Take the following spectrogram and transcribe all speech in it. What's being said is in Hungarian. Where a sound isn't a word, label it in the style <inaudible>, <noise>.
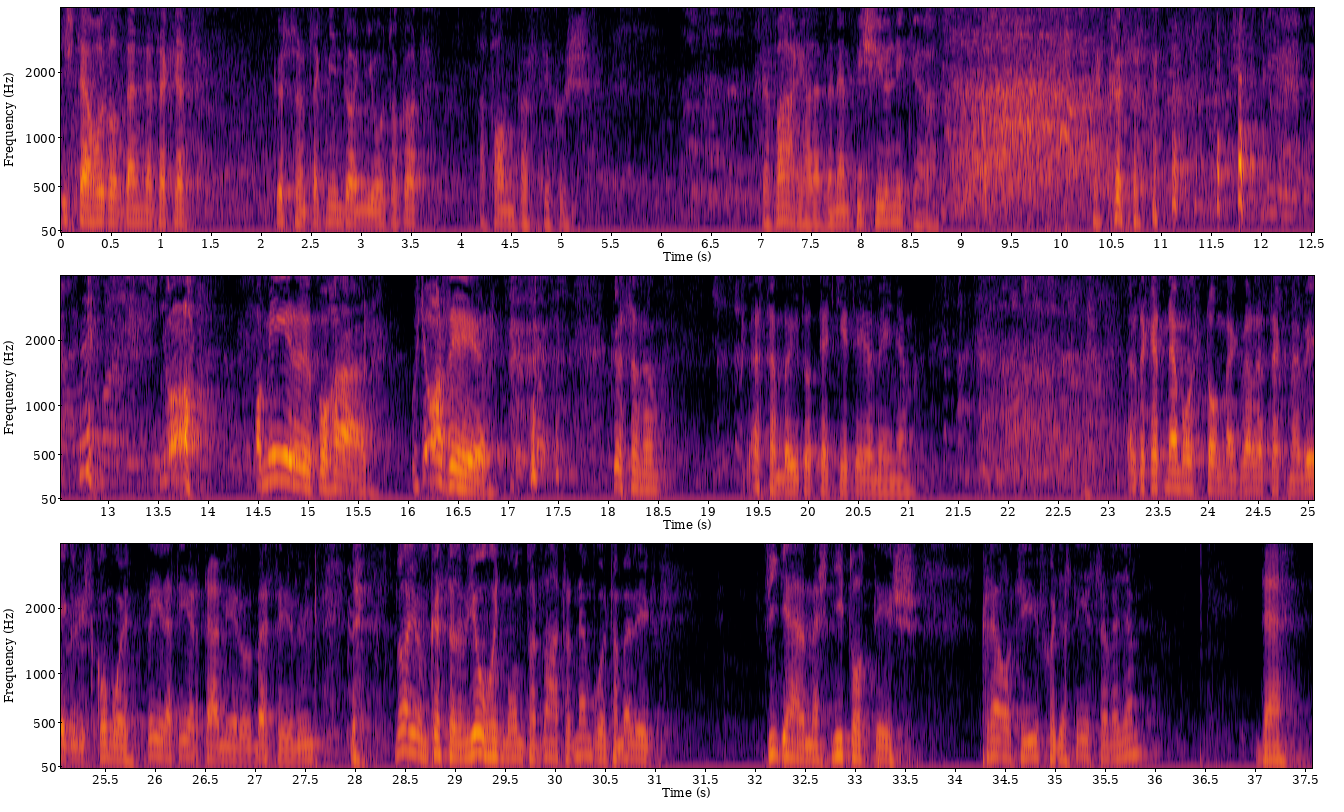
Isten hozott benneteket. Köszöntlek mindannyiótokat. Hát fantasztikus. De várjál, ebben nem pisilni kell? Köszönöm. Ja, a mérőpohár. Úgy azért. Köszönöm. Eszembe jutott egy-két élményem. Ezeket nem osztom meg veletek, mert végül is komoly az élet értelméről beszélünk. De nagyon köszönöm, jó, hogy mondtad, látod, nem voltam elég figyelmes, nyitott és kreatív, hogy ezt észrevegyem, de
